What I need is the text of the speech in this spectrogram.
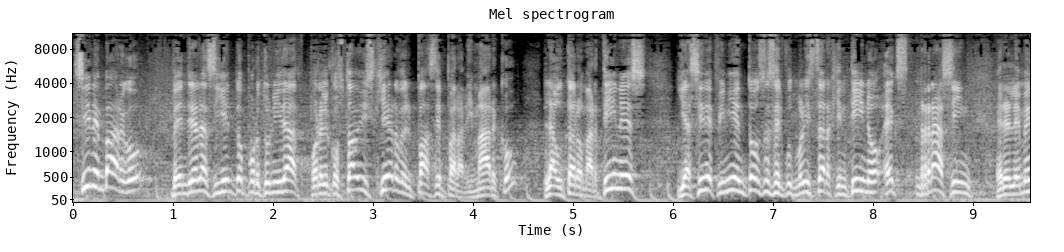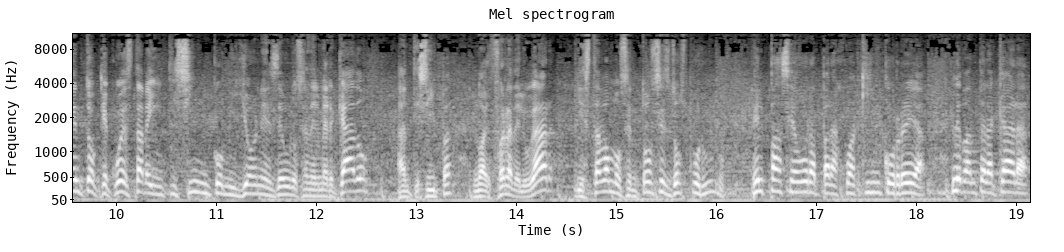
Sin embargo, vendría la siguiente oportunidad. Por el costado izquierdo el pase para Di Marco, Lautaro Martínez, y así definía entonces el futbolista argentino ex Racing, el elemento que cuesta 25 millones de euros en el mercado. Anticipa, no hay fuera de lugar, y estábamos entonces dos por uno. El pase ahora para Joaquín Correa, levanta la cara,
